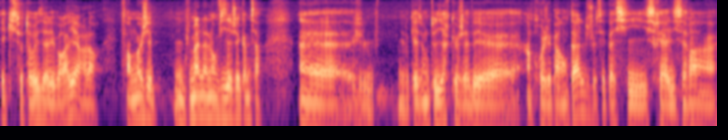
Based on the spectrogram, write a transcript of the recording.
et qui s'autorisent à aller voir ailleurs. Alors, enfin, moi, j'ai du mal à l'envisager comme ça. Euh, j'ai eu l'occasion de te dire que j'avais euh, un projet parental. Je ne sais pas s'il se réalisera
